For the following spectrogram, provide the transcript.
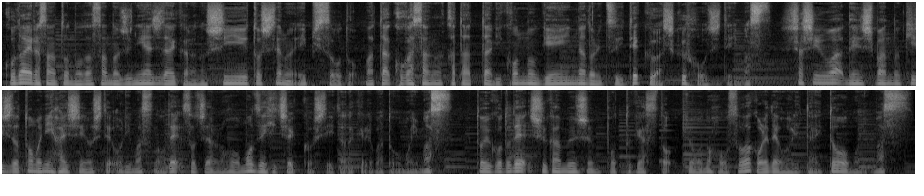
小平さんと野田さんのジュニア時代からの親友としてのエピソード、また古賀さんが語った離婚の原因などについて詳しく報じています。写真は電子版の記事とともに配信をしておりますので、そちらの方もぜひチェックをしていただければと思います。ということで、週刊文春ポッドキャスト、今日の放送はこれで終わりたいと思います。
